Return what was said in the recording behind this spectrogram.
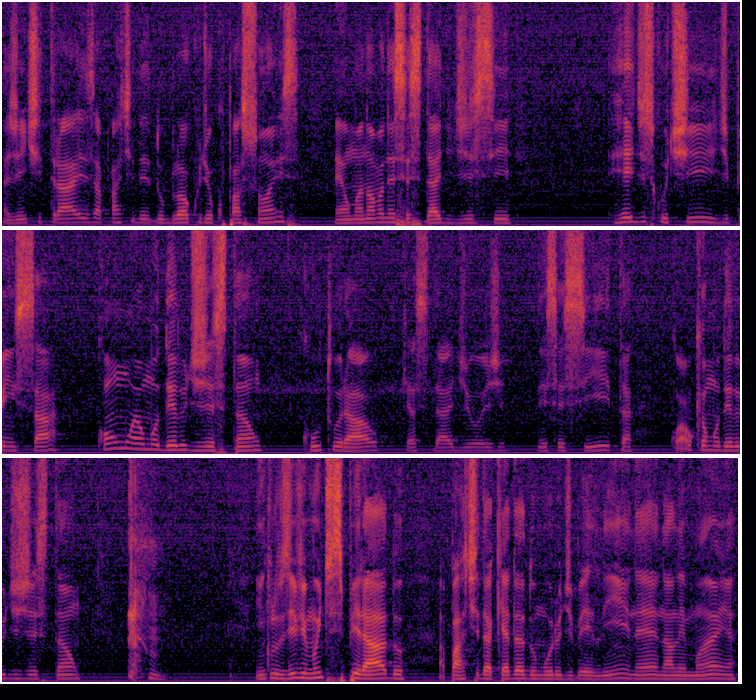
A gente traz a partir de, do bloco de ocupações é uma nova necessidade de se rediscutir, de pensar como é o modelo de gestão cultural que a cidade hoje necessita, qual que é o modelo de gestão, inclusive muito inspirado a partir da queda do muro de Berlim, né, na Alemanha,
